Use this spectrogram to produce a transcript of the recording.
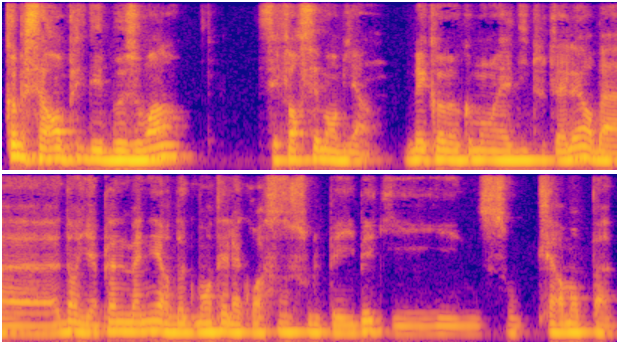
comme ça remplit des besoins, c'est forcément bien. Mais comme, comme on l'a dit tout à l'heure, bah, non, il y a plein de manières d'augmenter la croissance sous le PIB qui ne sont clairement pas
